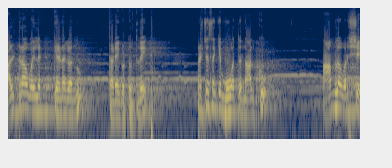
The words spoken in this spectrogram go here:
ಅಲ್ಟ್ರಾವೈಲೆಟ್ ಕಿರಣಗಳನ್ನು ತಡೆಗಟ್ಟುತ್ತದೆ. ಪ್ರಶ್ನೆ ಸಂಖ್ಯೆ ಮೂವತ್ತು ನಾಲ್ಕು ಆಮ್ಲವರ್ಷೆ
